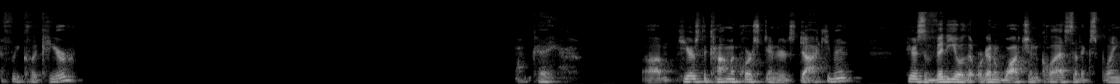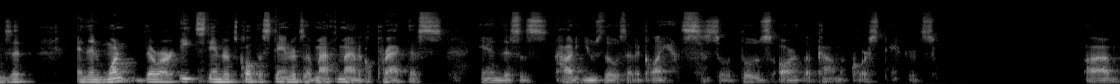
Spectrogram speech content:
if we click here, okay, um, here's the Common Core standards document. Here's a video that we're going to watch in class that explains it. And then one, there are eight standards called the Standards of Mathematical Practice. And this is how to use those at a glance. So those are the Common Core Standards. Um,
